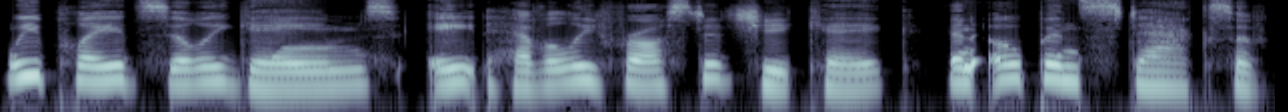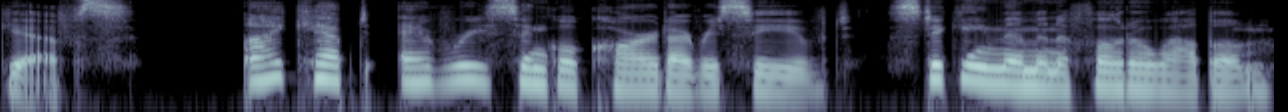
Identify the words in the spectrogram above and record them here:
We played silly games, ate heavily frosted sheet cake, and opened stacks of gifts. I kept every single card I received, sticking them in a photo album.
